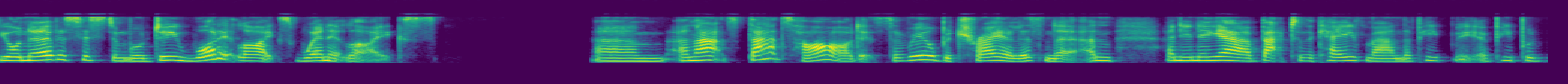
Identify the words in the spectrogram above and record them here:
your nervous system will do what it likes when it likes um, and that's that's hard. It's a real betrayal, isn't it? And and you know, yeah, back to the caveman. The people people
